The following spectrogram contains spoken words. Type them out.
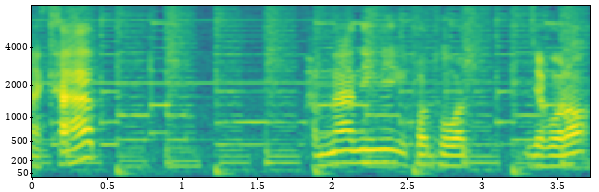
อะครับทำหน้านิ่งๆขอโทษอย่าหัวเราะ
